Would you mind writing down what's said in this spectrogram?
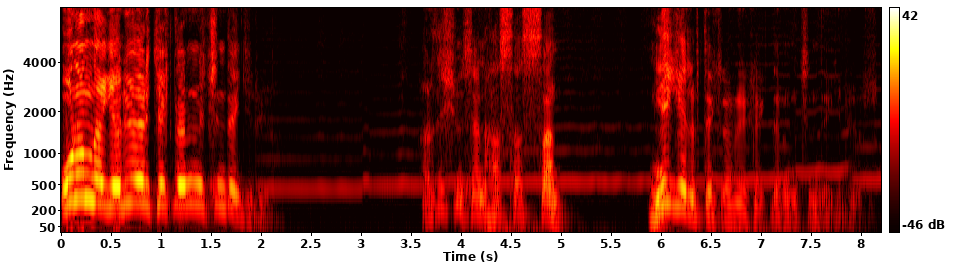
Onunla geliyor erkeklerin içinde giriyor. Kardeşim sen hassassan niye gelip tekrar erkeklerin içinde giriyorsun?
